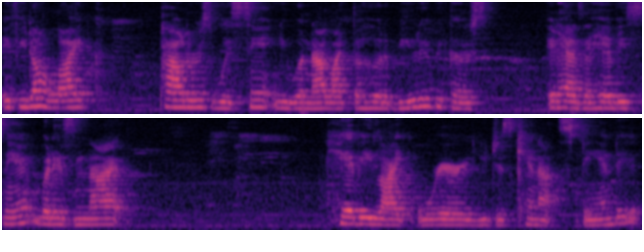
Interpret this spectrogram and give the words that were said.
If you don't like powders with scent you will not like the huda beauty because it has a heavy scent but it's not heavy like where you just cannot stand it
